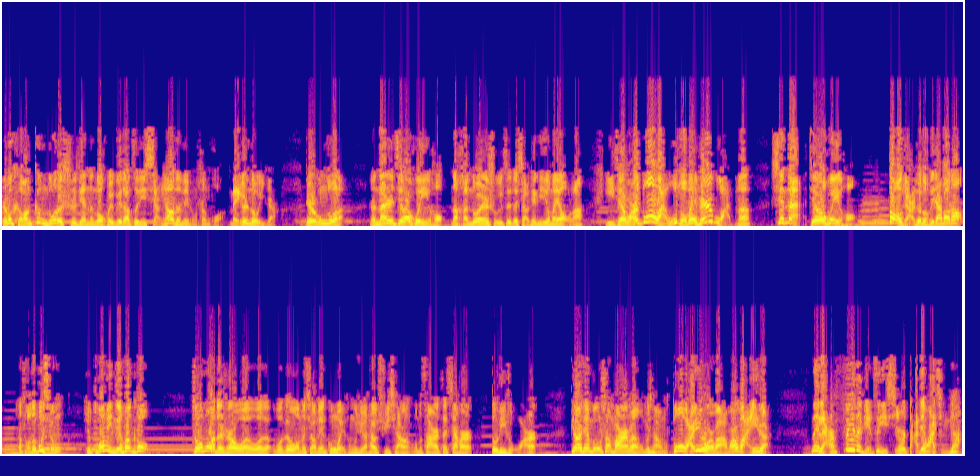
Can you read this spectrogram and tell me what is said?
人们渴望更多的时间能够回归到自己想要的那种生活，每个人都一样。别人工作了，那男人结完婚以后，那很多人属于自己的小天地就没有了。以前玩多晚无所谓，没人管呢。现在结完婚以后，到点就得回家报道，那否则不行，就夺命连环扣。周末的时候，我我我跟我们小编龚伟同学还有徐强，我们仨人在下班斗地主玩。第二天不用上班吗？我们想多玩一会儿吧，玩晚一点。那俩人非得给自己媳妇打电话请假。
